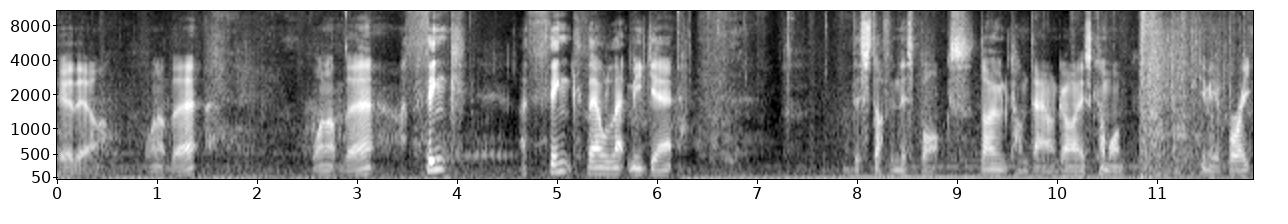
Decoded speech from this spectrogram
Here they are. One up there. One up there. I think I think they'll let me get this stuff in this box. Don't come down, guys. Come on. Give me a break.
